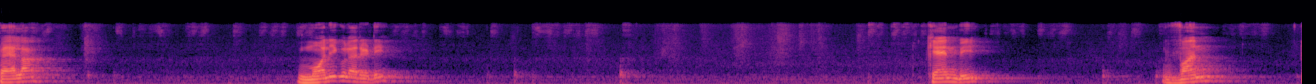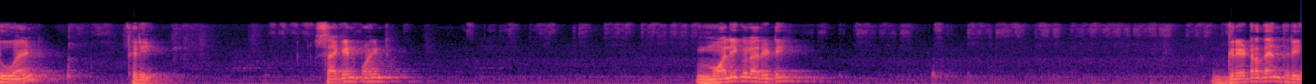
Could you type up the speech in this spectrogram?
पहला molecularity can be one two and three second point molecularity greater than three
